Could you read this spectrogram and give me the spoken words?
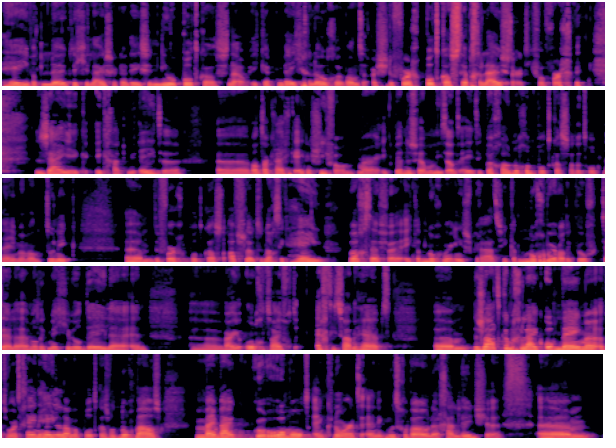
Hey, wat leuk dat je luistert naar deze nieuwe podcast. Nou, ik heb een beetje gelogen, want als je de vorige podcast hebt geluisterd, die van vorige week, zei ik: ik ga nu eten, uh, want daar krijg ik energie van. Maar ik ben dus helemaal niet aan het eten. Ik ben gewoon nog een podcast aan het opnemen. Want toen ik um, de vorige podcast afsloot, toen dacht ik: hey, wacht even, ik heb nog meer inspiratie. Ik heb nog meer wat ik wil vertellen en wat ik met je wil delen en uh, waar je ongetwijfeld echt iets aan hebt. Um, dus laat ik hem gelijk opnemen. Het wordt geen hele lange podcast, want nogmaals, mijn buik rommelt en knort en ik moet gewoon uh, gaan lunchen. Um,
